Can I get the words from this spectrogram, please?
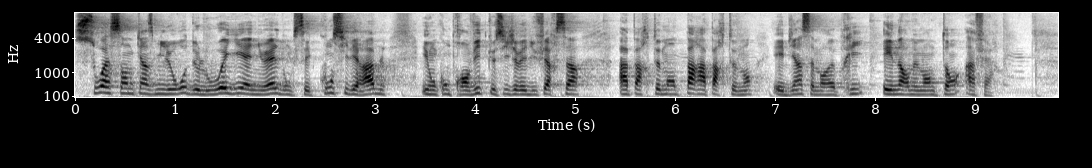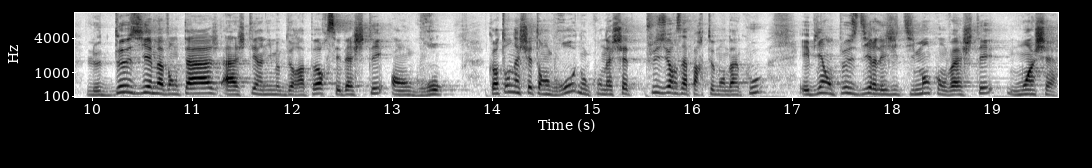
75 000 euros de loyer annuel, donc c'est considérable et on comprend vite que si j'avais dû faire ça appartement par appartement, eh bien ça m'aurait pris énormément de temps à faire. Le deuxième avantage à acheter un immeuble de rapport, c'est d'acheter en gros. Quand on achète en gros, donc on achète plusieurs appartements d'un coup, eh bien on peut se dire légitimement qu'on va acheter moins cher.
